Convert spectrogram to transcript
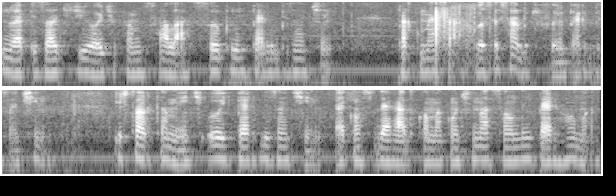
No episódio de hoje vamos falar sobre o Império Bizantino. Para começar, você sabe o que foi o Império Bizantino? Historicamente, o Império Bizantino é considerado como a continuação do Império Romano.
